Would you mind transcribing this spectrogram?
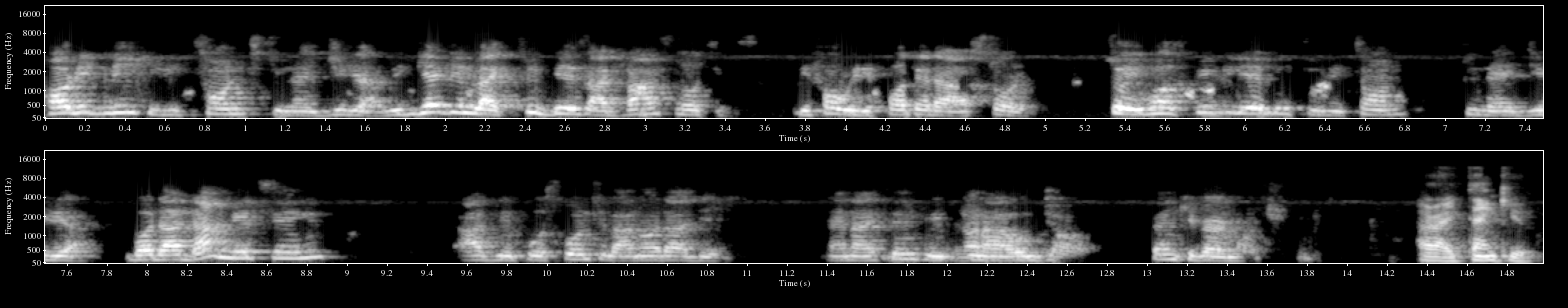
hurriedly he returned to Nigeria. We gave him like two days advance notice before we reported our story. So he was quickly able to return to Nigeria. But that, that meeting has been postponed till another day. And I think we've done our own job. Thank you very much. All right, thank you.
